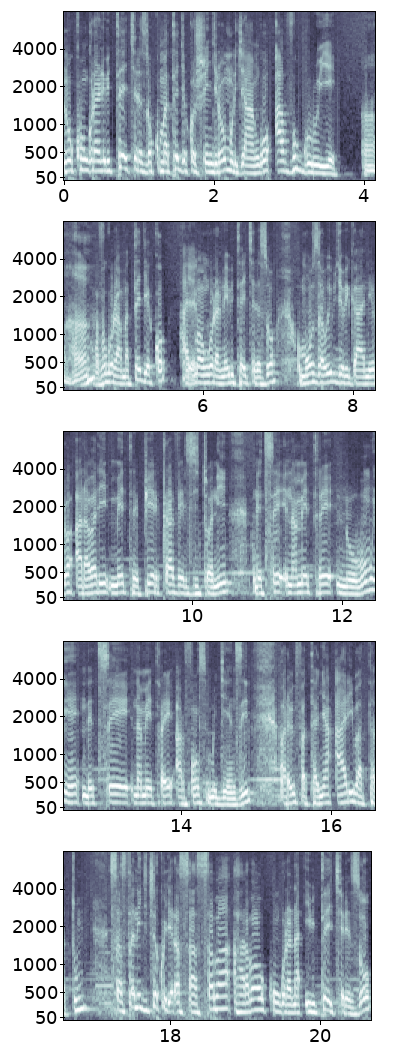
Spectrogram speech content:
ni ukungurana ibitekerezo ku mategeko shingiro y'umuryango avuguruye. Avugurura amategeko hanyuma wungurana ibitekerezo umuhuza w'ibyo biganiro araba ari metre pierre claver zitoni ndetse na metre nubumwe ndetse na metre alphonse mugenzi. Barabifatanya ari batatu. Saa sita n'igice kugera saa saba harabaho kungurana ibitekerezo.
